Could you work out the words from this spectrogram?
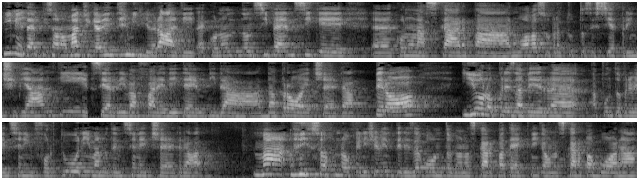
i miei tempi sono magicamente migliorati. Ecco, non, non si pensi che eh, con una scarpa nuova, soprattutto se si è principianti, si arriva a fare dei tempi da, da pro, eccetera. Però io l'ho presa per appunto prevenzione infortuni, manutenzione, eccetera ma mi sono felicemente resa conto che una scarpa tecnica, una scarpa buona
